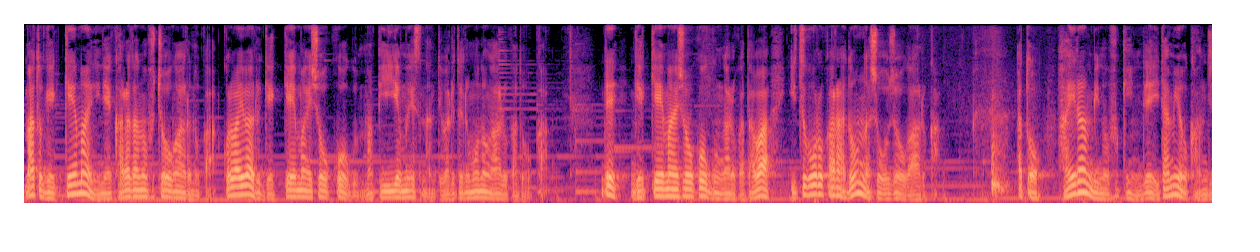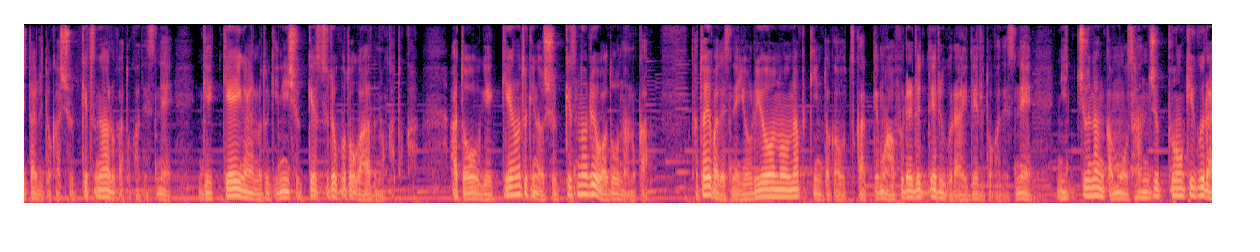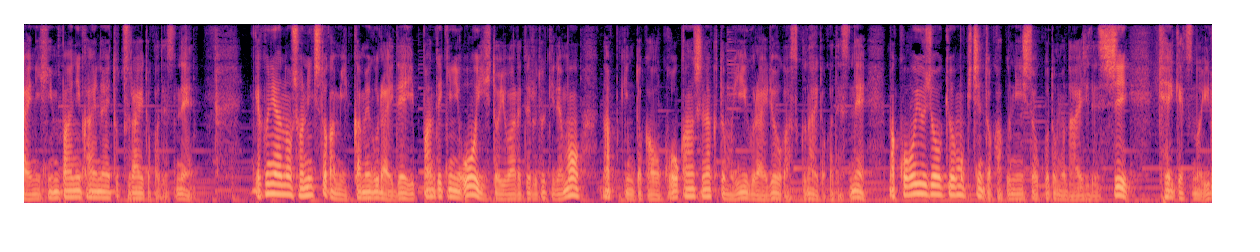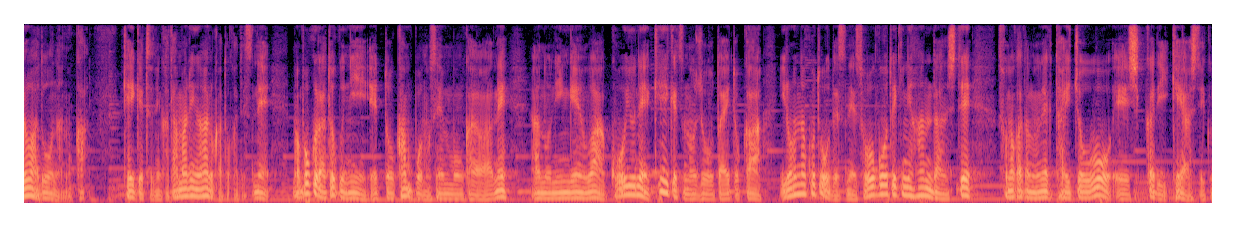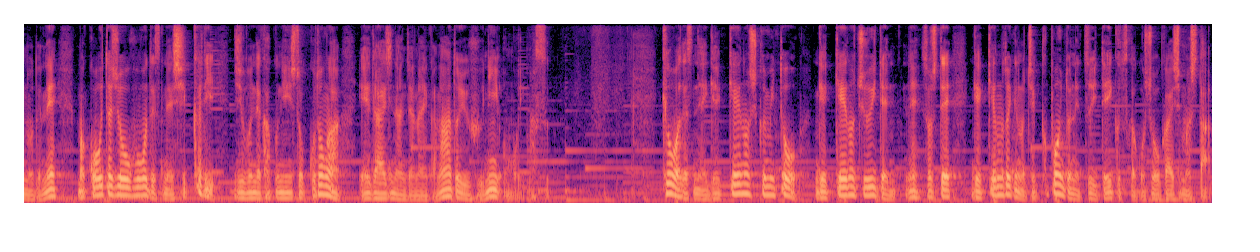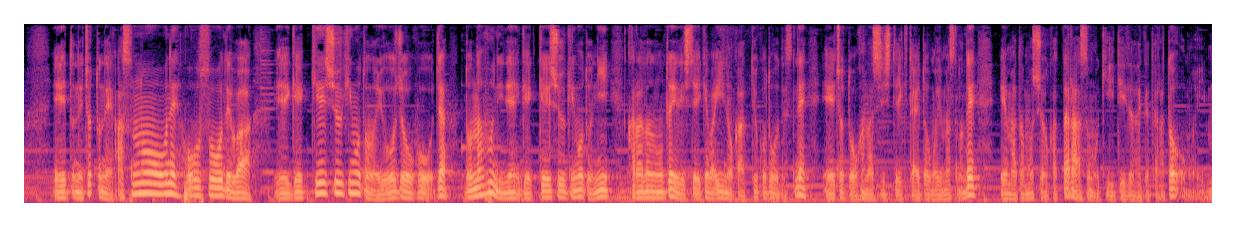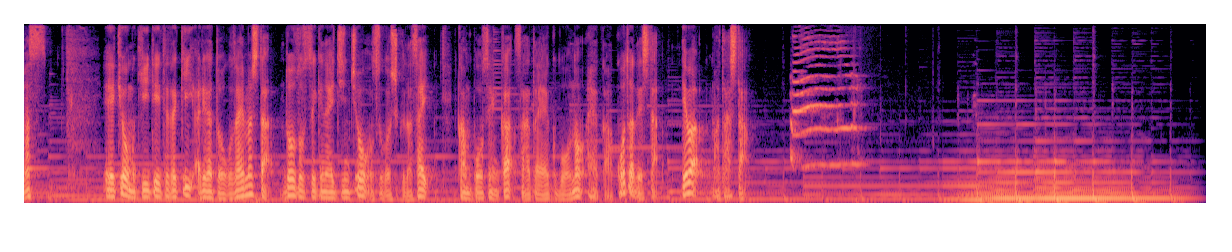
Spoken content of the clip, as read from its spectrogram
まあ、あと月経前にね体の不調があるのか。これはいわゆる月経前症候群、まあ、PMS なんて言われてるものがあるかどうか。で月経前症候群がある方はいつ頃からどんな症状があるか。あと排卵日の付近で痛みを感じたりとか出血があるかとかですね。月経以外の時に出血することがあるのかとか。あと月経の時の出血の量はどうなのか。例えばですね夜用のナプキンとかを使っても溢れ出るぐらい出るとかですね。日中なんかもう30分おきぐらいに頻繁に変えないと辛いとかですね。逆にあの初日とか3日目ぐらいで一般的に多い日と言われてる時でもナプキンとかを交換しなくてもいいぐらい量が少ないとかですね、まあ、こういう状況もきちんと確認しておくことも大事ですし経血の色はどうなのか。経血に塊があるかとかですね、まあ、僕ら特に、えっと、漢方の専門家はねあの人間はこういうね経血の状態とかいろんなことをですね総合的に判断してその方のね体調を、えー、しっかりケアしていくのでね、まあ、こういった情報をですねしっかり自分で確認しておくことが、えー、大事なんじゃないかなというふうに思います。今日はですね月経の仕組みと月経の注意点ねそして月経の時のチェックポイントについていくつかご紹介しました。えっ、ー、とねちょっとね明日のね放送では、えー、月経周期ごとの養生法じゃあどんな風にね月経周期ごとに体のお手入れしていけばいいのかっていうことをですね、えー、ちょっとお話ししていきたいと思いますので、えまたもしよかったら明日も聞いていただけたらと思います。えー、今日も聞いていただきありがとうございました。どうぞ素敵な一日をお過ごしください。漢方専科サーター薬房の早川幸太でした。では、また明日。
